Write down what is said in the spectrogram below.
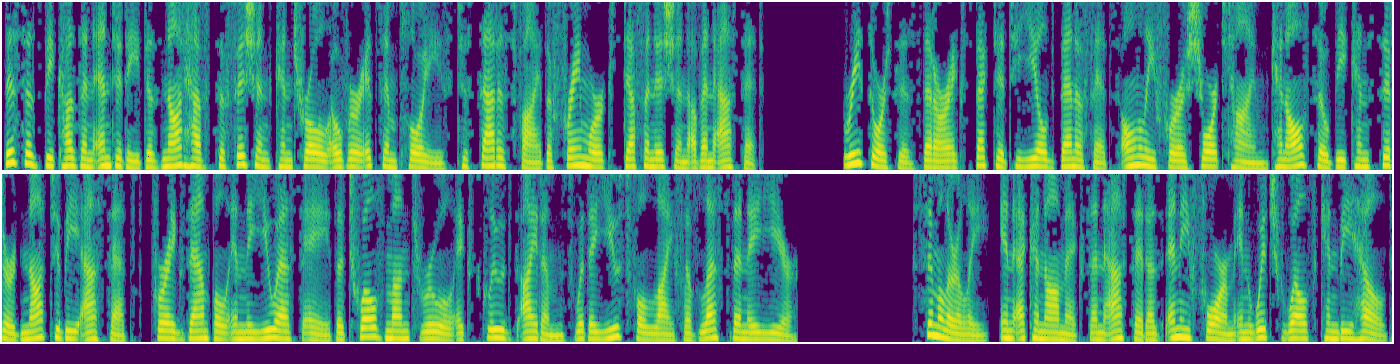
This is because an entity does not have sufficient control over its employees to satisfy the framework's definition of an asset. Resources that are expected to yield benefits only for a short time can also be considered not to be assets, for example in the USA the 12-month rule excludes items with a useful life of less than a year. Similarly, in economics an asset is any form in which wealth can be held.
